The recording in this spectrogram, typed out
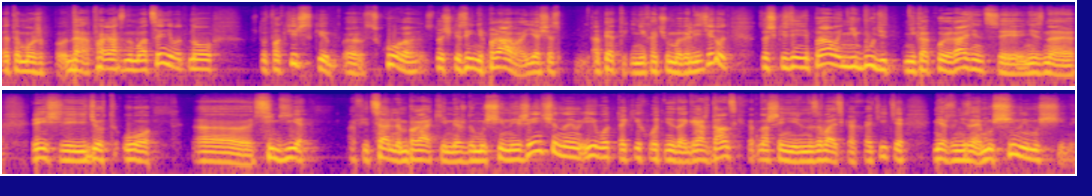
это может, да, по-разному оценивать, но что фактически э, скоро с точки зрения права, я сейчас опять-таки не хочу морализировать, с точки зрения права не будет никакой разницы, не знаю, речь идет о э, семье, официальном браке между мужчиной и женщиной и вот таких вот, не знаю, гражданских отношений, или называйте как хотите, между, не знаю, мужчиной и мужчиной.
